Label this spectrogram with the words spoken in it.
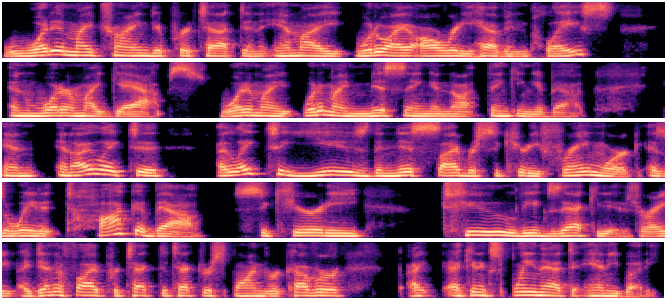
what am I trying to protect and am I what do I already have in place and what are my gaps? What am I what am I missing and not thinking about? And and I like to I like to use the NIST cybersecurity framework as a way to talk about security to the executives, right? Identify, protect, detect, respond, recover. I, I can explain that to anybody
